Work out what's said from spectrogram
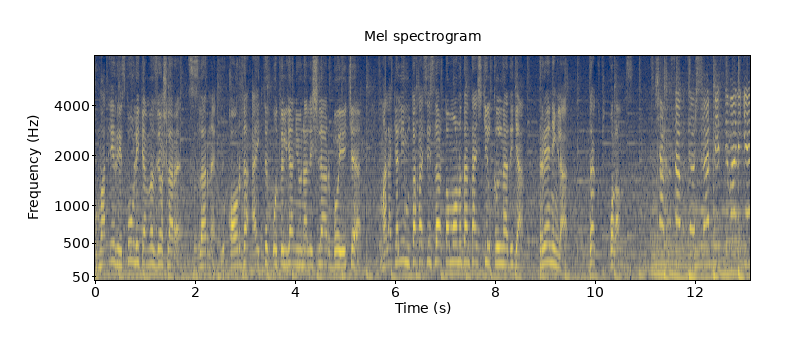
Hurmatli respublikamiz yoshlari, sizlarni yuqorida aytib o'tilgan yo'nalishlar bo'yicha malakali mutaxassislar tomonidan tashkil qilinadigan treninglarda kutib qolamiz. Shahrisabz yoshlar festivaliga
